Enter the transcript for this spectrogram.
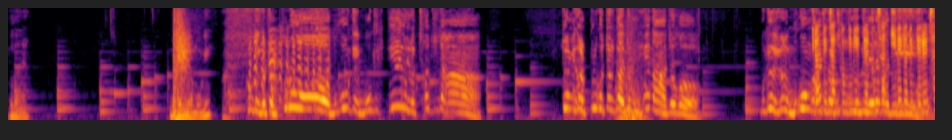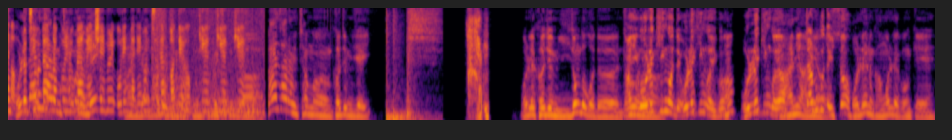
뭐다냐? 무겁냐 목이? 근데 이걸 좀 풀어 무거운 게 목이 계속 이렇게 처지잖아 좀 이걸 풀고 저기다 좀 해놔 저거 무게 이거 무거운 거 이런 자꾸 별풍선 내려가지. 200여 개를 선호 원래 다른 사람이 돼? 외출물 오랜만에 아, 본 나- 소감 나도 어때요? 키읔 키읔 아, 다른 사람이 참으면 거좀 이제 원래 거좀 이 정도거든 아니 이거 원래. 낀 건데 원래 낀 거야 이거? 어? 원래 낀 거야? 아니야, 짧은 아니야. 것도 있어 원래는 강원래 건게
